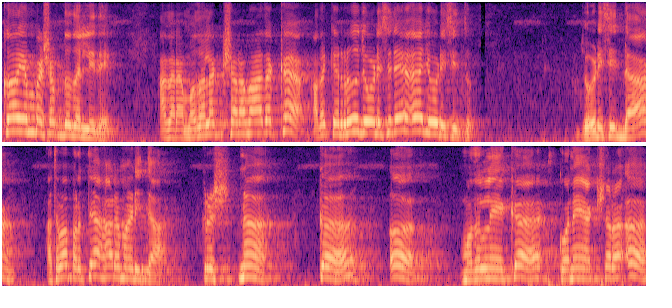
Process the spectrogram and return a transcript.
ಕ ಎಂಬ ಶಬ್ದದಲ್ಲಿದೆ. ಅದರ ಮೊದಲಕ್ಷರವಾದ ಕ, ಅದಕ್ಕೆ ಋ ಜೋಡಿಸಿದೆ, ಅ ಜೋಡಿಸಿದ್ದು. ಜೋಡಿಸಿದ್ದ ಅಥವಾ ಪ್ರತ್ಯಾಹಾರ ಮಾಡಿದ್ದ ಕೃಷ್ಣ, ಕ, ಅ. ಮೊದಲನೇ ಕ, ಕೊನೆ ಅಕ್ಷರ ಅ.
